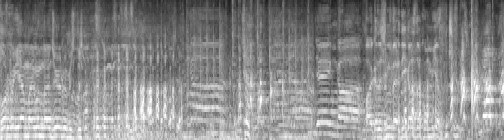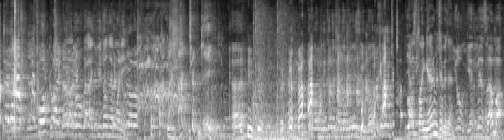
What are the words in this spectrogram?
Forma giyen maymun daha önce görmemiştir. Cenga. Arkadaşımın verdiği gazla kombi yanmış. We don't have money. Aslan gelir mi tepeden? Yok gelmez ama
